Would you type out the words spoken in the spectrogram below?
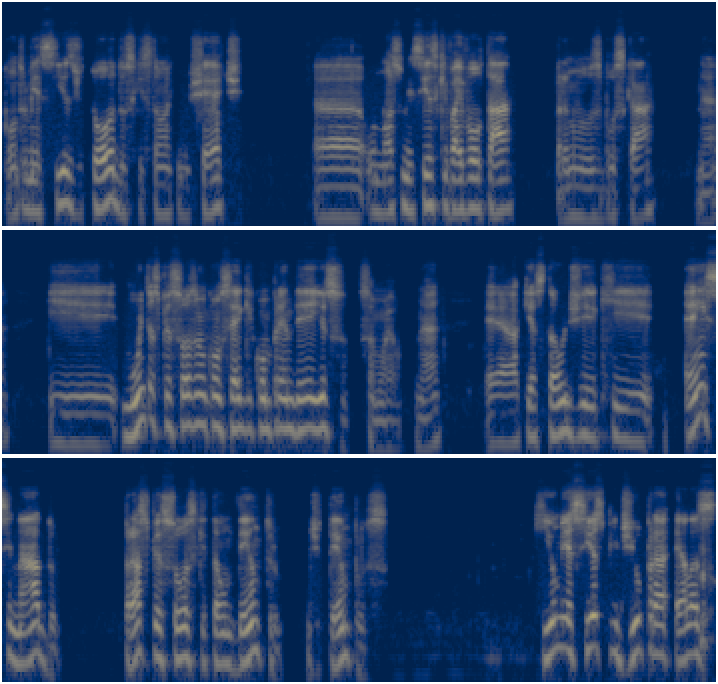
contra o Messias de todos que estão aqui no chat, uh, o nosso Messias que vai voltar para nos buscar, né? E muitas pessoas não conseguem compreender isso, Samuel, né? É a questão de que é ensinado para as pessoas que estão dentro de templos que o Messias pediu para elas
